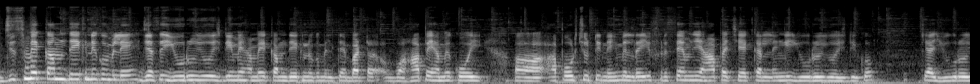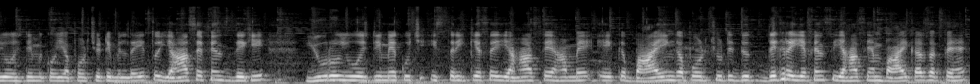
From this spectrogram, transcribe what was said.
जिसमें कम देखने को मिले, जैसे यूरो यूएसडी में हमें कम देखने को मिलते हैं बट वहाँ पे हमें कोई अपॉर्चुनिटी नहीं मिल रही। फिर से हम यहाँ पे चेक कर लेंगे यूरो यूएसडी को। क्या यूरो यूएसडी में कोई अपॉर्चुनिटी मिल रही है? तो यहाँ से फ्रेंड्स देखिए, यूरो यूएसडी में कुछ इस तरीके से यहाँ से हमें एक बाइंग अपॉर्चुनिटी दिख रही है फ्रेंड्स यहाँ से हम बाय कर सकते हैं,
